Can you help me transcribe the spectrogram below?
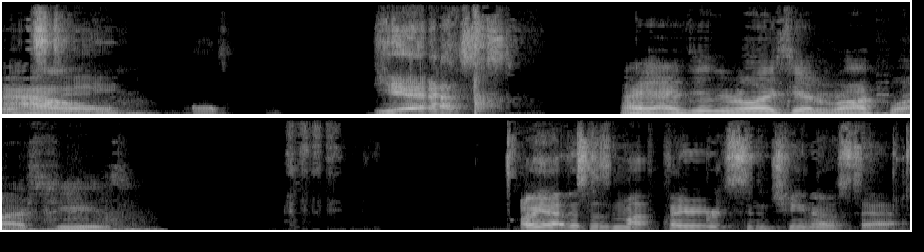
Ow. Yes! I, I didn't realize he had rock blast. Jeez. Oh, yeah, this is my favorite Cinccino set.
